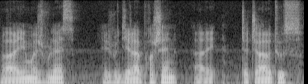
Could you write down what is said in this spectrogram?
Allez, moi je vous laisse et je vous dis à la prochaine. Allez, ciao ciao à tous.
